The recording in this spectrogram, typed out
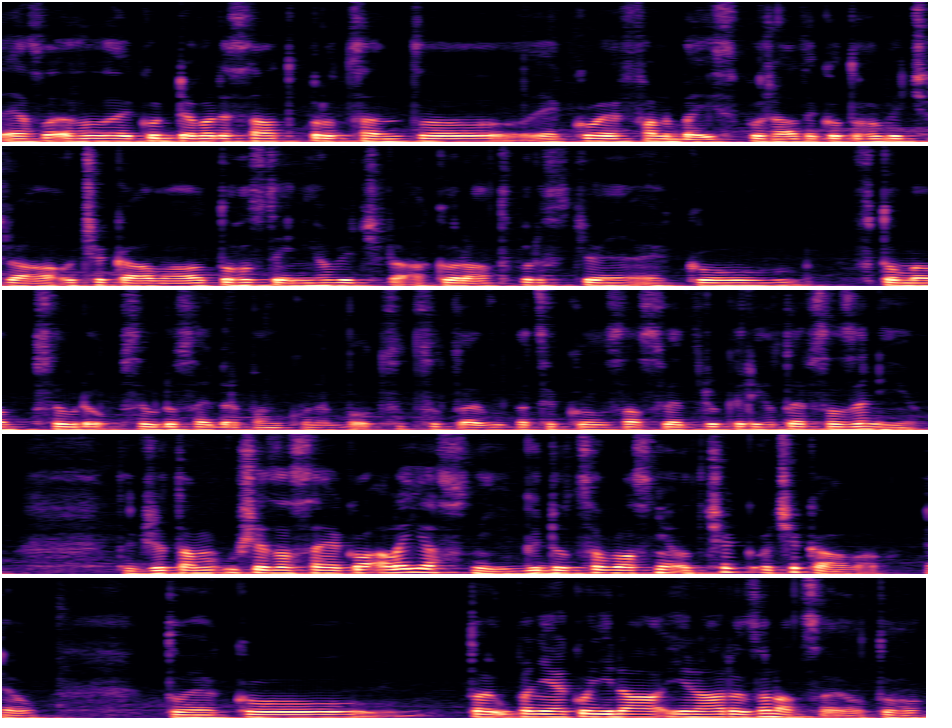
eh, já, se- jako 90% eh, jako je fanbase pořád jako toho Witchera a očekává toho stejného Witchera, akorát prostě jako v tom pseudo, pseudo cyberpunku, nebo co, co to je vůbec jako za svět, do kterého to je vsazený. Jo. Takže tam už je zase jako ale jasný, kdo co vlastně oček, očekával. Jo. To jako to je úplně jako jiná, jiná rezonace jo, toho.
